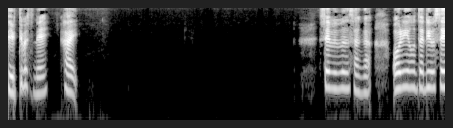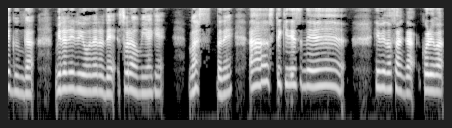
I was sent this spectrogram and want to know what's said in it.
言ってますね。はい。セムムーンさんが、オリオン座流星群が見られるようなので、空を見上げます。とね。あー、素敵ですね。日比野さんが、これは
